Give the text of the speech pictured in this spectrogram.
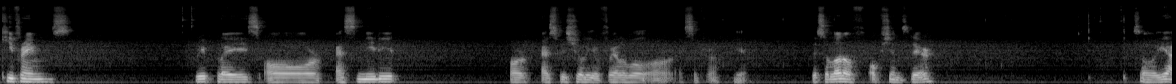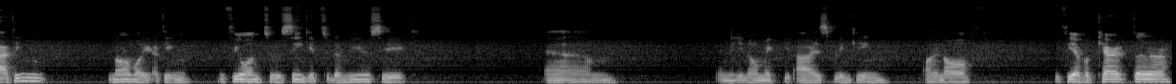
keyframes replace or as needed or as visually available or etc yeah. There's a lot of options there. So yeah I think normally I think if you want to sync it to the music um, and you know make the eyes blinking on and off if you have a character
